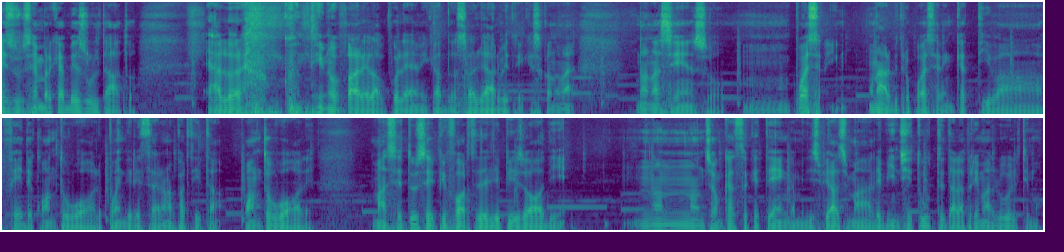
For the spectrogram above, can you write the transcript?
esu- sembra che abbia esultato. E allora continuo a fare la polemica addosso agli arbitri che secondo me non ha senso. Mm, essere, un arbitro può essere in cattiva fede quanto vuole, può indirizzare una partita quanto vuole, ma se tu sei più forte degli episodi, non, non c'è un cazzo che tenga, mi dispiace, ma le vinci tutte dalla prima all'ultimo.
